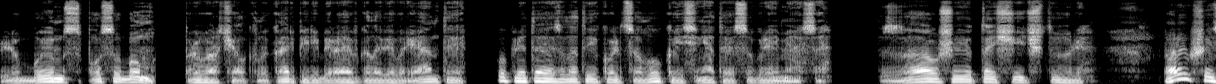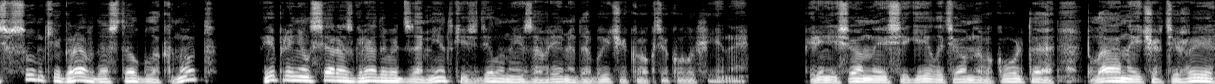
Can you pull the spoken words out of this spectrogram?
«Любым способом», — проворчал клыкарь, перебирая в голове варианты, уплетая золотые кольца лука и снятое с углей мясо. «За уши ее тащить, что ли?» Порывшись в сумке, граф достал блокнот и принялся разглядывать заметки, сделанные за время добычи когтя кулуфины. Перенесенные сигилы темного культа, планы и чертежи,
